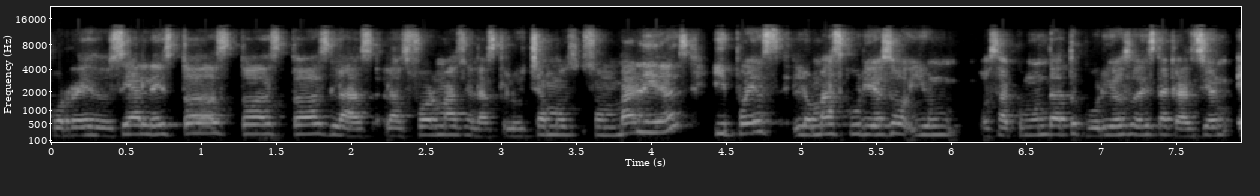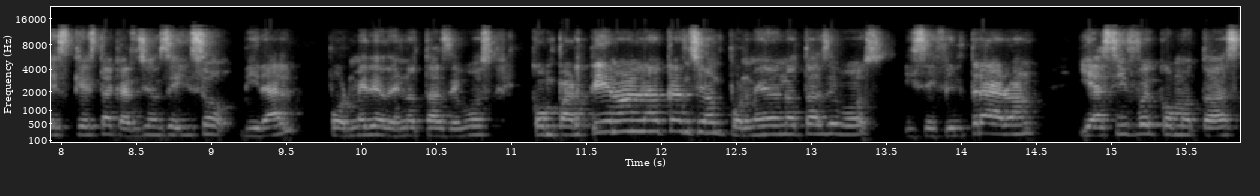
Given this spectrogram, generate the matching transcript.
por redes sociales, todas, todas, todas las, las formas en las que luchamos son válidas. Y pues lo más curioso y un, o sea, como un dato curioso de esta canción es que esta canción se hizo viral por medio de notas de voz. Compartieron la canción por medio de notas de voz y se filtraron y así fue como todas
